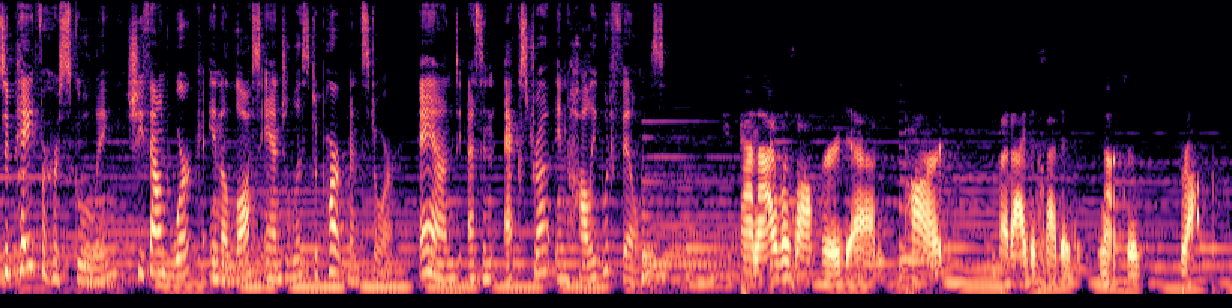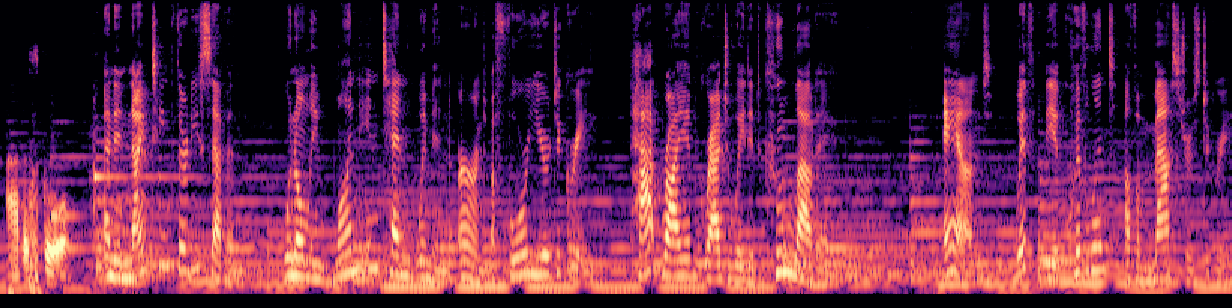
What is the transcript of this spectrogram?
To pay for her schooling, she found work in a Los Angeles department store and as an extra in Hollywood films. And I was offered um, part, but I decided not to drop out of school. And in 1937, when only one in 10 women earned a four year degree, Pat Ryan graduated cum laude and with the equivalent of a master's degree.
